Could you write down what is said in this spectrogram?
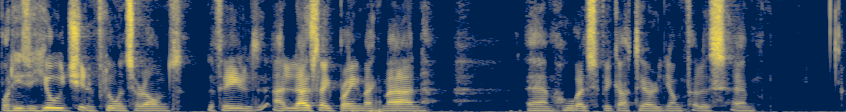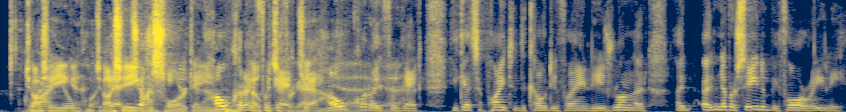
but he's a huge influence around the field. And lads like Brian McMahon, um, who else have we got there? Young fellas. Um, Josh Brian Egan, Newcombe, Josh yeah, Egan, Josh fourteen. Egan. How could I you forget? Yeah, how Yeah, could I forget? He gets appointed the county final. He's run it. I I'd never seen him before really,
